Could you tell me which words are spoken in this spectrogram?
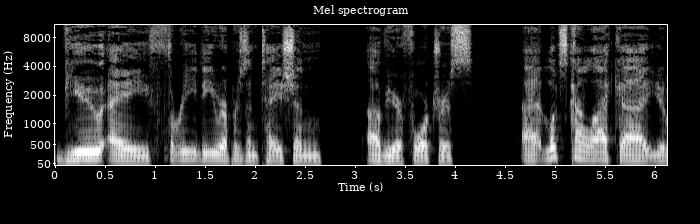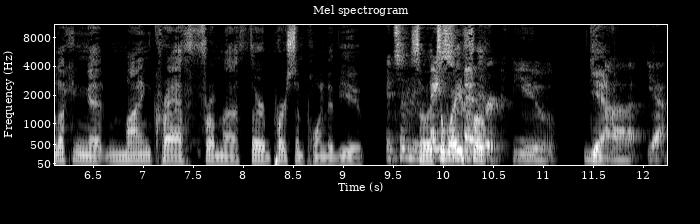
view a 3D representation of your fortress. Uh, it looks kind of like uh, you're looking at Minecraft from a third person point of view. It's an So it's a way isometric for- view. Yeah. Uh, yeah.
